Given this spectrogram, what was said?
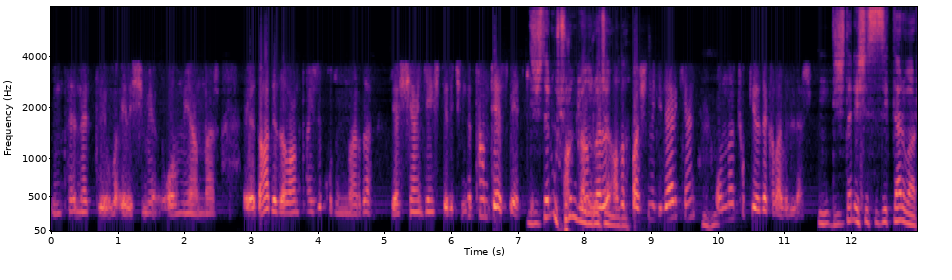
internette erişimi olmayanlar, e, daha dezavantajlı konumlarda yaşayan gençler için de tam tespit etti. Dijital uçurum diyorlar hocam. alıp başını giderken hı hı. onlar çok geride kalabilirler. Dijital eşitsizlikler var.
